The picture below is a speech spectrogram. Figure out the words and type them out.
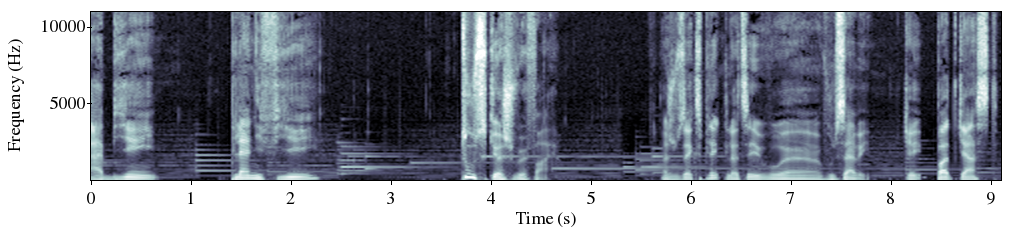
à bien planifier tout ce que je veux faire. Je vous explique, là, vous, euh, vous le savez. Podcast,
